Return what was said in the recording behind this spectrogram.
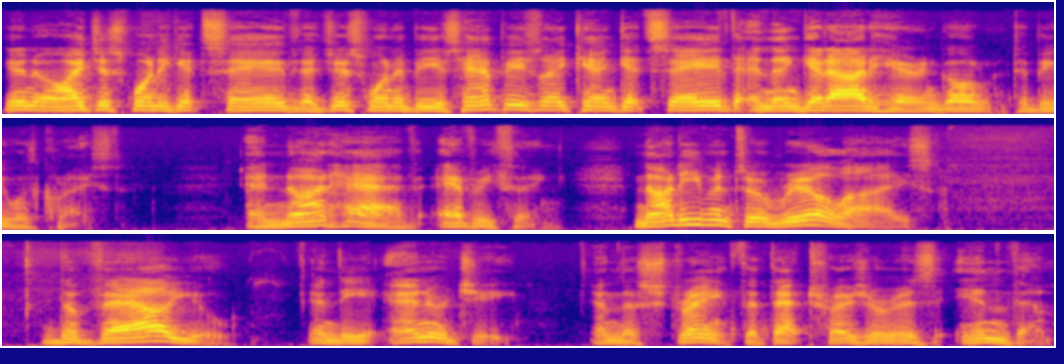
you know, I just want to get saved. I just want to be as happy as I can, get saved, and then get out of here and go to be with Christ. And not have everything. Not even to realize the value and the energy and the strength that that treasure is in them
